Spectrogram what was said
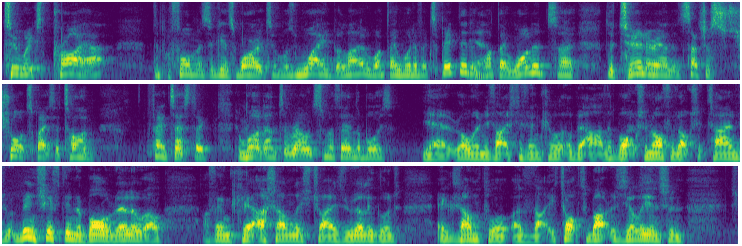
two weeks prior, the performance against Warrington was way below what they would have expected yeah. and what they wanted. So the turnaround in such a short space of time, fantastic. And well done to Rowan Smith and the boys. Yeah, Rowan, he likes to think a little bit out of the box and orthodox at times, but been shifting the ball really well. I think uh, Ash Anlis tries a really good example of that. He talked about resilience and it's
